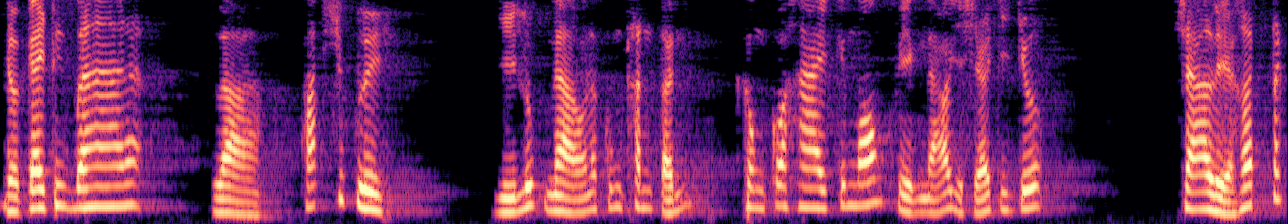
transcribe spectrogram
Rồi cái thứ ba đó là pháp xuất ly. Vì lúc nào nó cũng thanh tịnh không có hai cái món phiền não và sở chi trước xa lìa hết tất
